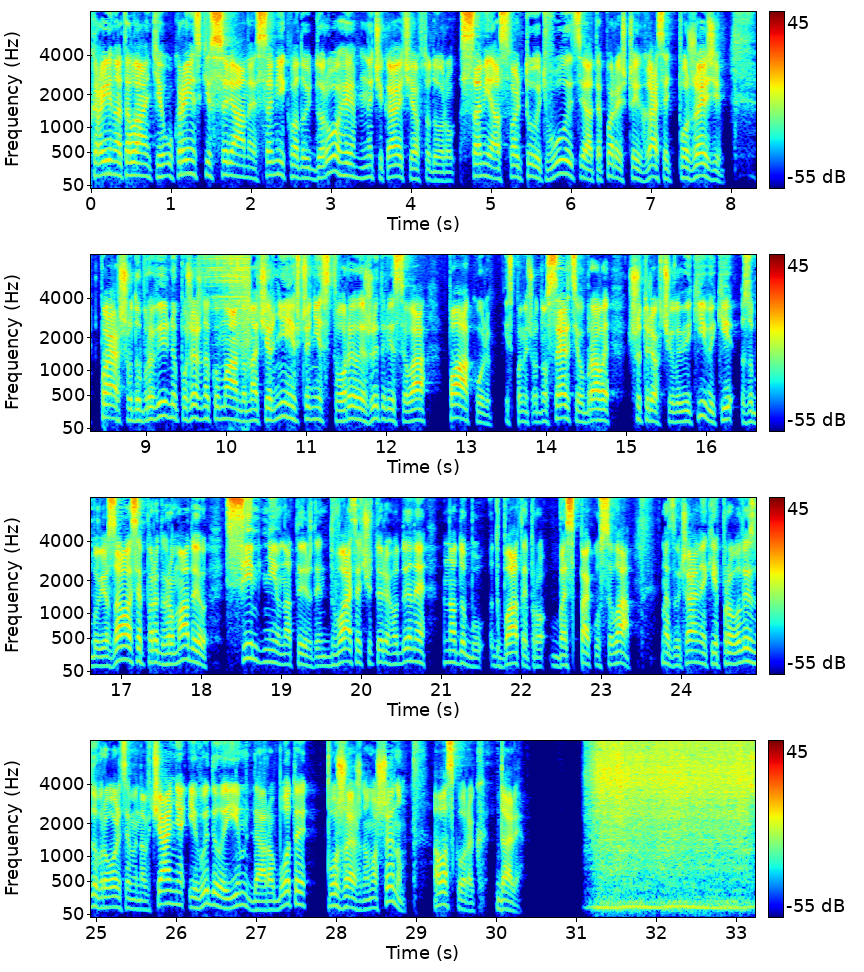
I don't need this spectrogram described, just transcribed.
Країна талантів. Українські селяни самі кладуть дороги, не чекаючи автодору. Самі асфальтують вулиці, а тепер іще й гасять пожежі. Першу добровільну пожежну команду на Чернігівщині створили жителі села Пакуль. Із поміж односельців обрали чотирьох чоловіків, які зобов'язалися перед громадою сім днів на тиждень, 24 години на добу дбати про безпеку села. Надзвичайники провели з добровольцями навчання і видали їм для роботи пожежну машину. Алла Скорик далі.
